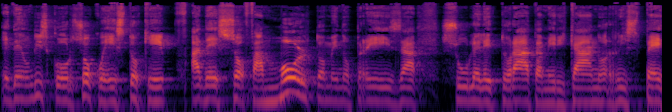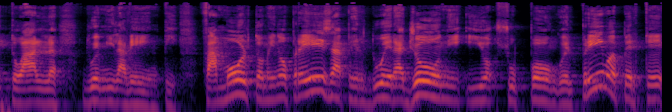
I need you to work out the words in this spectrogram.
ed è un discorso questo che adesso fa molto meno presa sull'elettorato americano rispetto al 2020. Fa molto meno presa per due ragioni, io suppongo. Il primo è perché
